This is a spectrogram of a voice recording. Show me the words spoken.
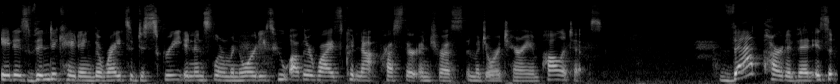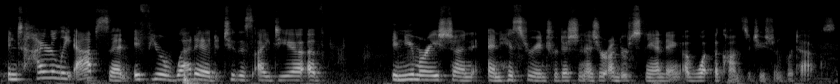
it is vindicating the rights of discrete and insular minorities who otherwise could not press their interests in majoritarian politics. That part of it is entirely absent if you're wedded to this idea of enumeration and history and tradition as your understanding of what the Constitution protects.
